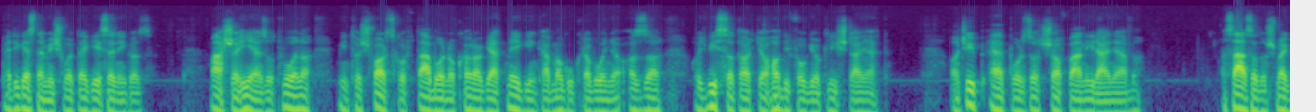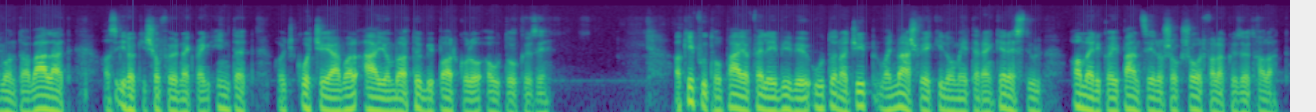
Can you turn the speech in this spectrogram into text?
pedig ez nem is volt egészen igaz. Más se hiányzott volna, mint hogy Schwarzkopf tábornok haragját még inkább magukra vonja azzal, hogy visszatartja a hadifoglyok listáját. A jeep elporzott Sappán irányába. A százados megvonta a vállát, az iraki sofőrnek meg intett, hogy kocsijával álljon be a többi parkoló autó közé. A kifutó pálya felé vívő úton a jeep vagy másfél kilométeren keresztül amerikai páncélosok sorfala között haladt.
